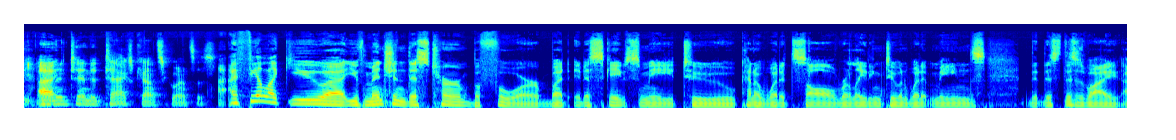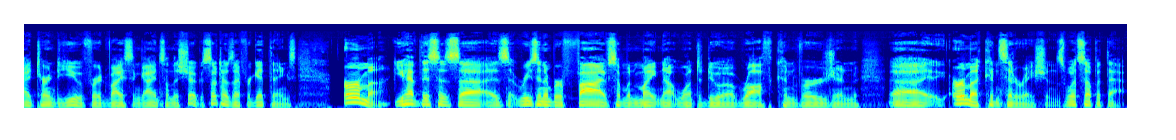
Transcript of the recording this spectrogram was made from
The unintended uh, tax consequences. I feel like you uh, you've mentioned this term before, but it escapes me to kind of what it's all relating to and what it means. This this is why I turn to you for advice and guidance on the show because sometimes I forget things. IRMAA, you have this as uh, as reason number five. Someone might not want to do a Roth conversion. Uh, IRMAA considerations. What's up with that?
